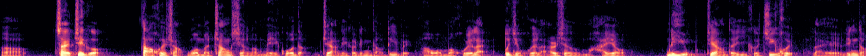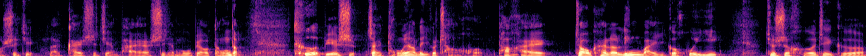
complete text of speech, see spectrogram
呃，在这个大会上，我们彰显了美国的这样的一个领导地位啊，我们回来不仅回来，而且我们还要。利用这样的一个机会来领导世界，来开始减排、实现目标等等。特别是在同样的一个场合，他还召开了另外一个会议，就是和这个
